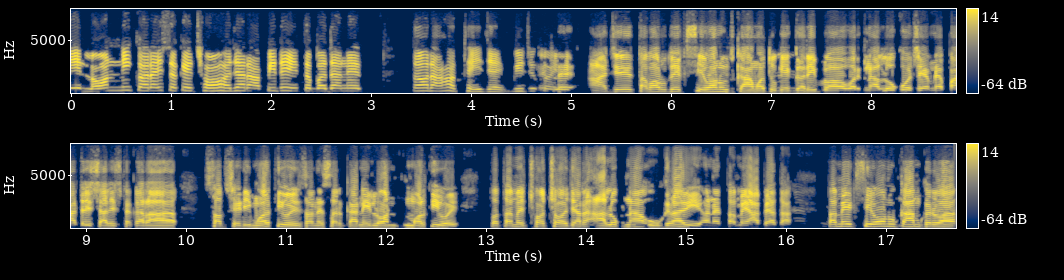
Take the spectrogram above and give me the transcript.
એ લોન નહીં કરાઈ શકે છ હજાર આપી દે તો બધાને તો રાહત થઈ જાય. બીજું એટલે આજે તમારું તો એક સેવાનું જ કામ હતું કે ગરીબ વર્ગના લોકો છે એમને પાંત્રીસ ચાલીસ ટકા સબસિડી મળતી હોય અને સરકારની લોન મળતી હોય, તો તમે છ છ હજાર આલોકના લોકોના ઉઘરાવી અને તમે આપ્યા હતા. તમે એક સેવાનું કામ કરવા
